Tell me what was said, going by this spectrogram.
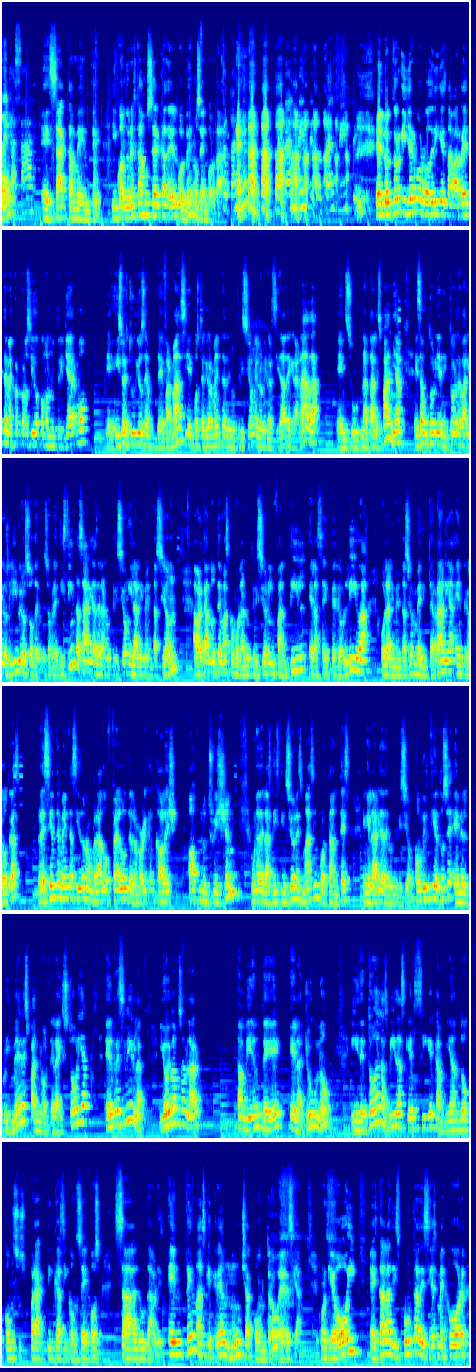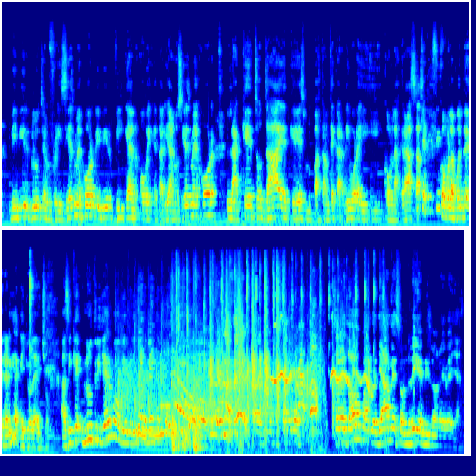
Exactamente. Y cuando no estamos cerca de él, volvemos a engordar. Totalmente, totalmente, totalmente. El doctor Guillermo Rodríguez Navarrete, mejor conocido como Nutriyermo, eh, hizo estudios de, de farmacia y posteriormente de nutrición en la Universidad de Granada, en su natal España. Es autor y editor de varios libros sobre, sobre distintas áreas de la nutrición y la alimentación, abarcando temas como la nutrición infantil, el aceite de oliva o la alimentación mediterránea, entre otras. Recientemente ha sido nombrado Fellow del American College of Nutrition, una de las distinciones más importantes en el área de nutrición, convirtiéndose en el primer español de la historia en recibirla. Y hoy vamos a hablar también de el ayuno y de todas las vidas que él sigue cambiando con sus prácticas y consejos saludables en temas que crean mucha controversia, porque hoy está la disputa de si es mejor vivir gluten free, si es mejor vivir vegan o vegetariano, si es mejor la keto diet que es bastante carnívora y, y con las grasas como la fuente de energía que yo le he hecho. Así que Nutriyermo, bienvenido a Bienvenido. Positivo. ¡Qué placer! estar aquí con ustedes. Bravo. Sobre todo cuando ya me sonríen y lo bella.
